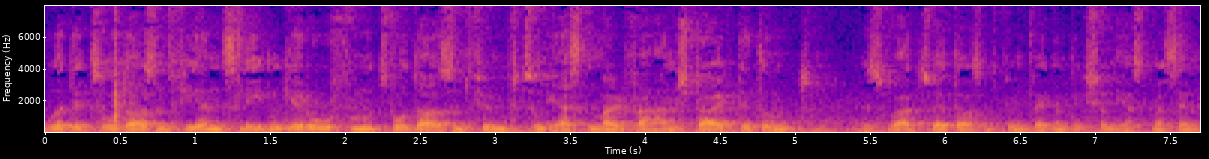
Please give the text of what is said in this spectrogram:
wurde 2004 ins Leben gerufen, 2005 zum ersten Mal veranstaltet und es war 2005 eigentlich schon erstmals ein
